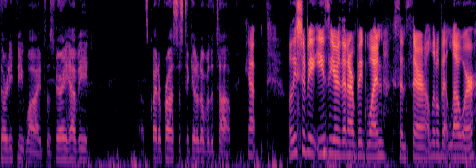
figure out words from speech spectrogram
30 feet wide. So it's very heavy It's quite a process to get it over the top. Yep. Well, these should be easier than our big one since they're a little bit lower.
